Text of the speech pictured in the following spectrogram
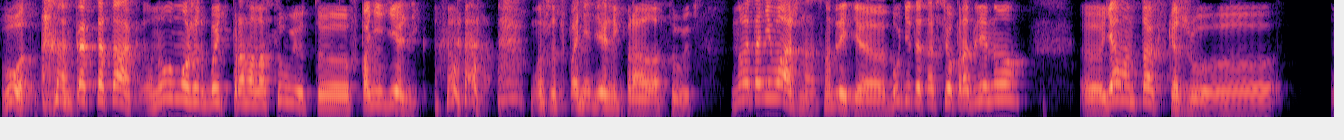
Вот, как-то так. Ну, может быть, проголосуют э, в понедельник. Может, в понедельник проголосуют. Но это не важно. Смотрите, будет это все продлено. Э, я вам так скажу. Э,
